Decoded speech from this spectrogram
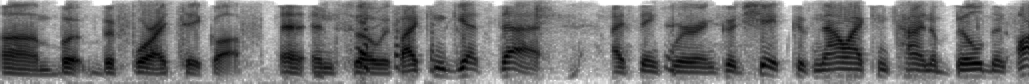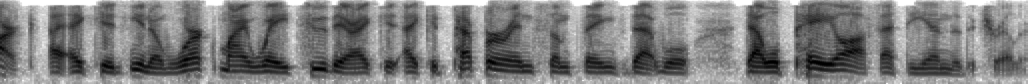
um, but before I take off. And, and so if I can get that, I think we're in good shape because now I can kind of build an arc. I, I could, you know, work my way to there. I could, I could pepper in some things that will that will pay off at the end of the trailer.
